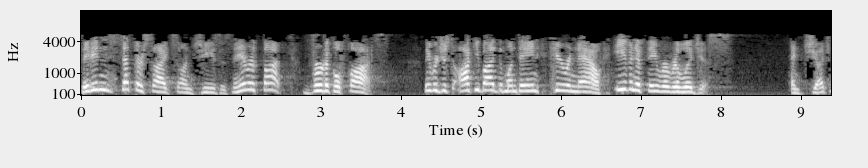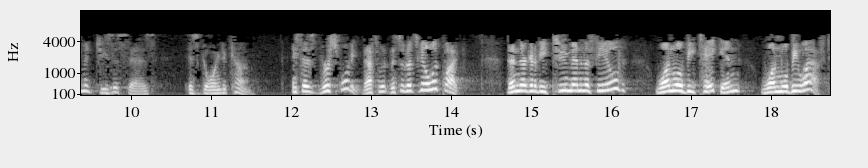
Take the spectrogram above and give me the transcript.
They didn't set their sights on Jesus. They never thought vertical thoughts. They were just occupied the mundane here and now, even if they were religious. And judgment, Jesus says, is going to come. He says, verse 40, that's what, this is what it's going to look like. Then there are going to be two men in the field. One will be taken, one will be left.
